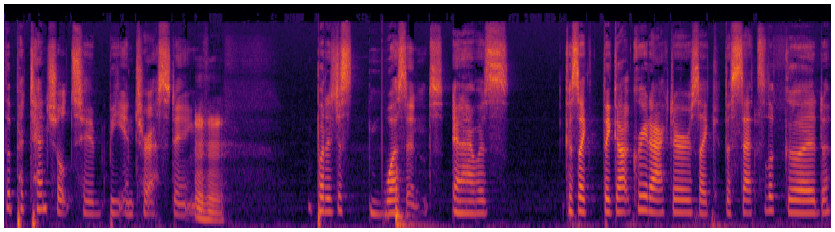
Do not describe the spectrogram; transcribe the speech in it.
the potential to be interesting, Mhm. but it just wasn't. And I was. Because, like, they got great actors, like, the sets look good.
